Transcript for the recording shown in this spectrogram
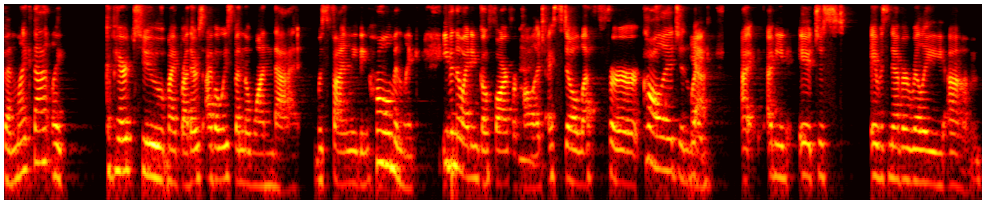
been like that. Like compared to my brothers, I've always been the one that was fine leaving home and like even though I didn't go far for college, I still left for college and like yeah. I I mean it just it was never really um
